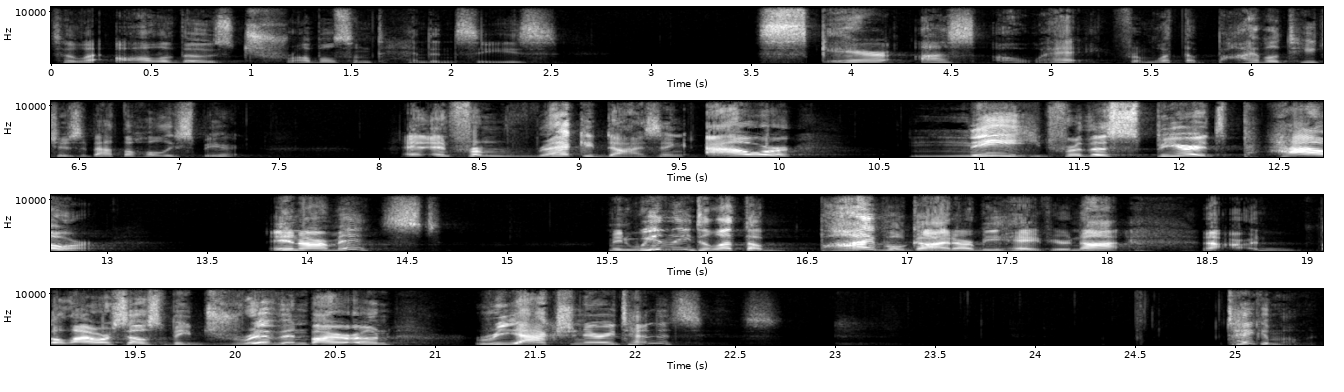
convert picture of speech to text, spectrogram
to let all of those troublesome tendencies scare us away from what the Bible teaches about the Holy Spirit and, and from recognizing our need for the Spirit's power in our midst. I mean, we need to let the Bible guide our behavior, not allow ourselves to be driven by our own reactionary tendencies. Take a moment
